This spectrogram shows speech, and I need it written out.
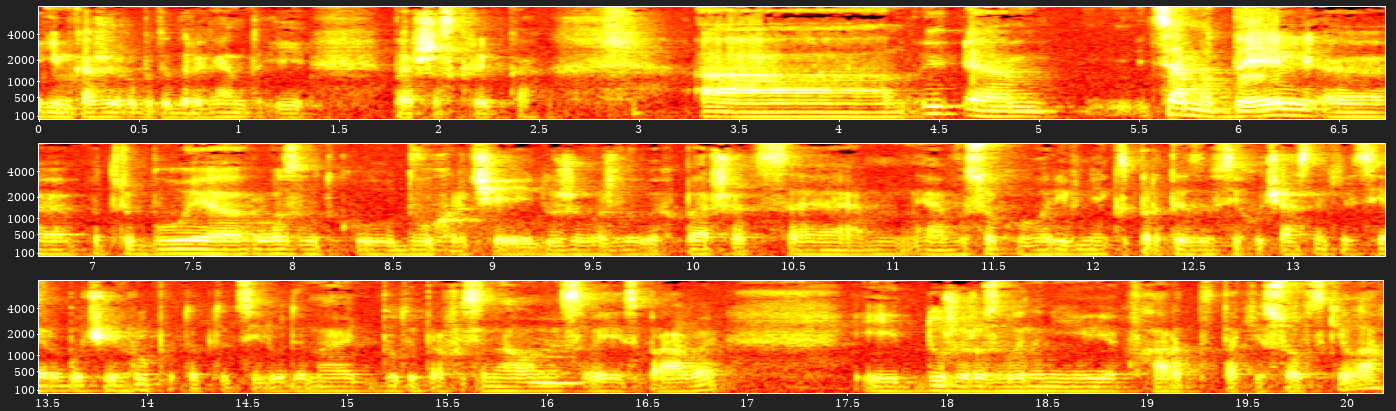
їм каже робити диригент і перша скрипка. А, е, Ця модель потребує розвитку двох речей дуже важливих. Перше це високого рівня експертизи всіх учасників цієї робочої групи, тобто ці люди мають бути професіоналами своєї справи і дуже розвинені як в хард, так і софт-скілах.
